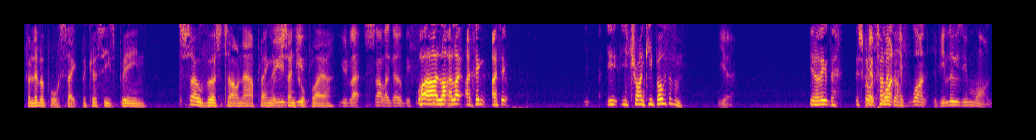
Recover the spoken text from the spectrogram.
for Liverpool's sake because he's been so versatile now, playing as a central you- player. You'd let Salah go before. Well, I, like, I, like, I think I think you, you try and keep both of them. yeah. You know, they, they, they score if ton one, of goals. if one, if you lose in one,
